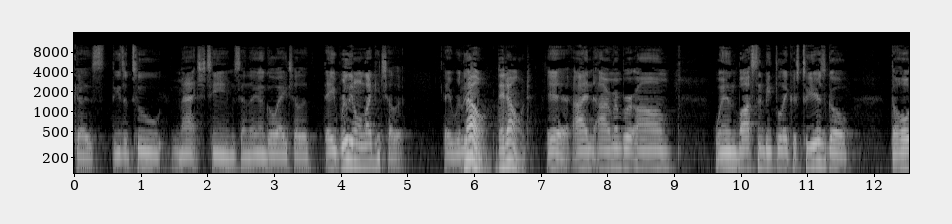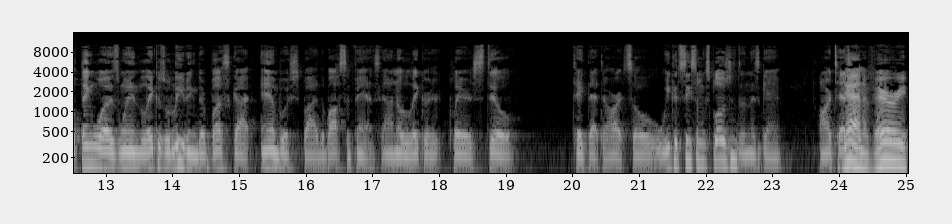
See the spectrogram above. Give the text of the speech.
because these are two match teams and they're gonna go at each other. They really don't like each other. They really No, they don't. don't. Yeah, I I remember um when Boston beat the Lakers two years ago. The whole thing was when the Lakers were leaving, their bus got ambushed by the Boston fans, and I know the Laker players still take that to heart. So we could see some explosions in this game. Arteta, Yeah, in a very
